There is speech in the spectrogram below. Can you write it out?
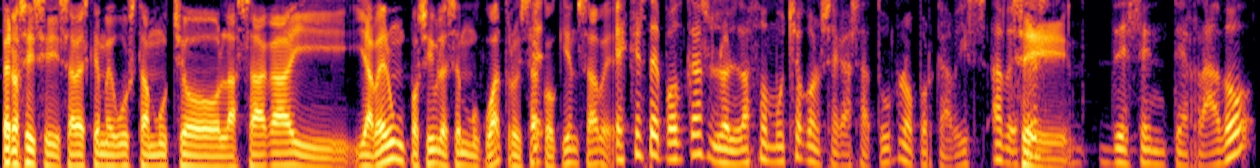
Pero sí, sí, sabes que me gusta mucho la saga y, a ver un posible Senmu 4, y saco, eh, quién sabe. Es que este podcast lo enlazo mucho con Sega Saturno porque habéis a veces desenterrado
